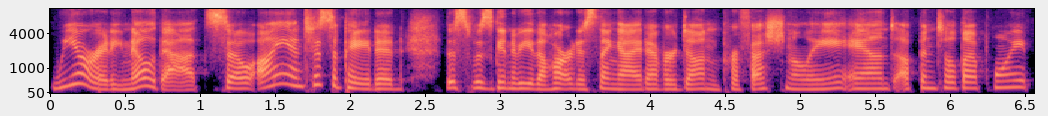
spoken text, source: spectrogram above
We already know that. So, I anticipated this was going to be the hardest thing I'd ever done professionally. And up until that point,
